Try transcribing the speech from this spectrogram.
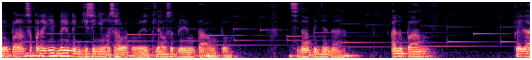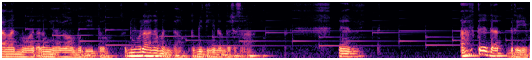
So, parang sa panaginip na yun, gising yung asawa ko. And, kinausap niya yung taong to. Sinabi niya na, ano bang kailangan mo at anong ginagawa mo dito? Sabi wala naman daw. Tumitingin lang daw siya sa akin. And, after that dream,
